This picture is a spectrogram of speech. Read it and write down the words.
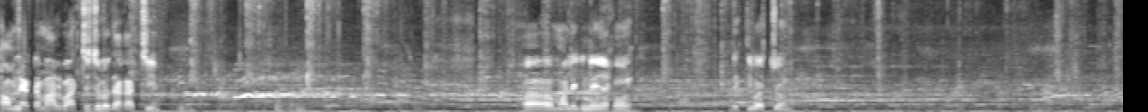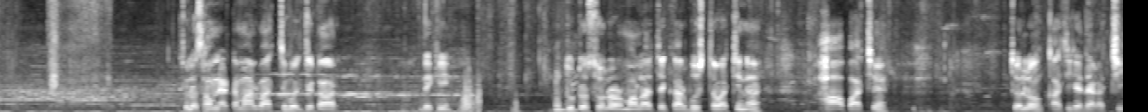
সামনে একটা মাল বাচ্চা চলো দেখাচ্ছি। মালিক নেই এখন, দেখতে পাচ্ছ। চলো সামনে একটা মাল বাচ্চা বলছে কার? দেখি। দুটো সোলার মাল আছে, কার বুঝতে পারছি না। হাফ আছে। চলো কাছিকে দেখাচ্ছি।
